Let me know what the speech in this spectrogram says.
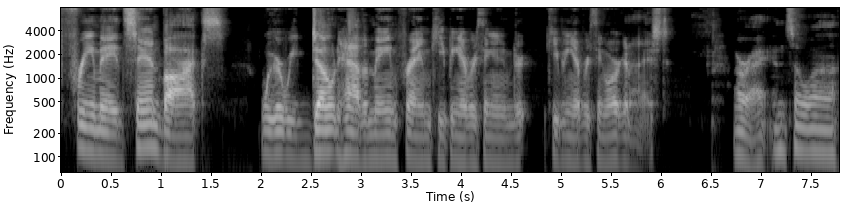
free-made sandbox where we don't have a mainframe keeping everything under, keeping everything organized. All right, and so uh,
